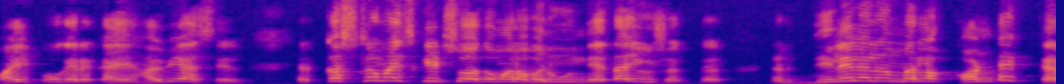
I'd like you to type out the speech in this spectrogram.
पाईप वगैरे काही हवी असेल तर कस्टमाइज किट सुद्धा तुम्हाला बनवून देता येऊ शकतं. तर दिलेल्या नंबरला कॉन्टॅक्ट करा.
